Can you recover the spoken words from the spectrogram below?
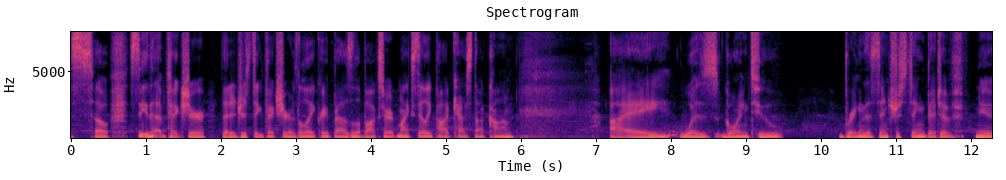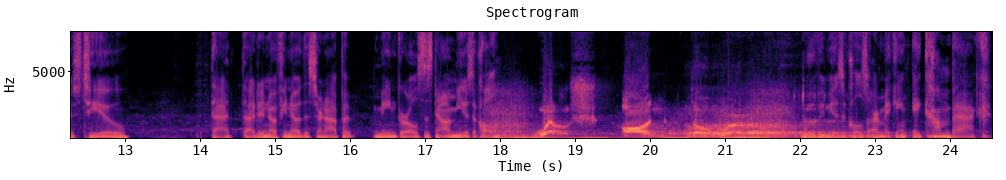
So, see that picture, that interesting picture of the late great Basil the Boxer at mikesdailypodcast.com. I was going to bring this interesting bit of news to you that I didn't know if you know this or not, but Mean Girls is now a musical. Welsh on the world. movie musicals are making a comeback.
